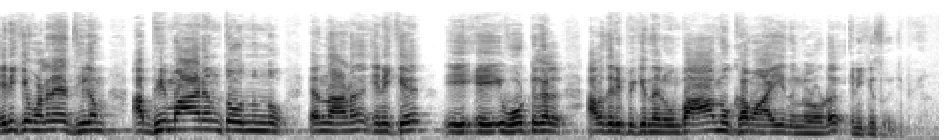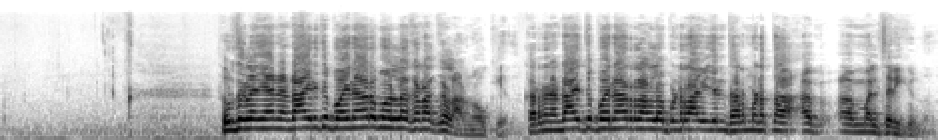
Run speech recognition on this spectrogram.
എനിക്ക് വളരെയധികം അഭിമാനം തോന്നുന്നു എന്നാണ് എനിക്ക് ഈ ഈ വോട്ടുകൾ അവതരിപ്പിക്കുന്നതിന് മുമ്പ് ആമുഖമായി നിങ്ങളോട് എനിക്ക് സൂചിപ്പിക്കുന്നത്. സുഹൃത്തുക്കളെ ഞാൻ രണ്ടായിരത്തി പതിനാറ് മുതലുള്ള കണക്കുകളാണ് നോക്കിയത്. കാരണം രണ്ടായിരത്തി പതിനാറിലാണല്ലോ പിണറായി വിജയൻ ധർമ്മടത്ത മത്സരിക്കുന്നത്.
